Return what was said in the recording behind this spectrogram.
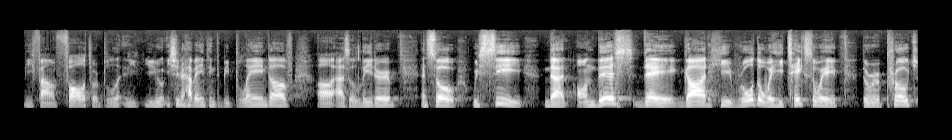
be found fault or bl- you, you, shouldn't have anything to be blamed of uh, as a leader. And so we see that on this day, God, He rolled away, He takes away the reproach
